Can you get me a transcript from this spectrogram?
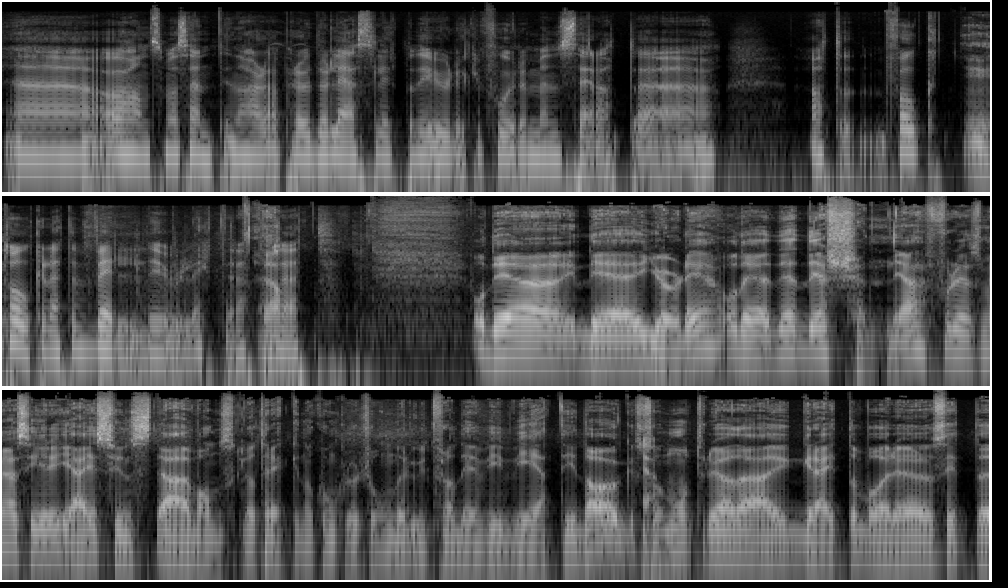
Uh, og han som har sendt inn, har da prøvd å lese litt på de ulike forum, men ser at, uh, at folk Mm. tolker dette veldig ulikt, rett og Ja. Og det, det gjør de, og det, det, det skjønner jeg. For det som jeg sier, jeg syns det er vanskelig å trekke noen konklusjoner ut fra det vi vet i dag. Så Ja. nå tror jeg det er greit å bare sitte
